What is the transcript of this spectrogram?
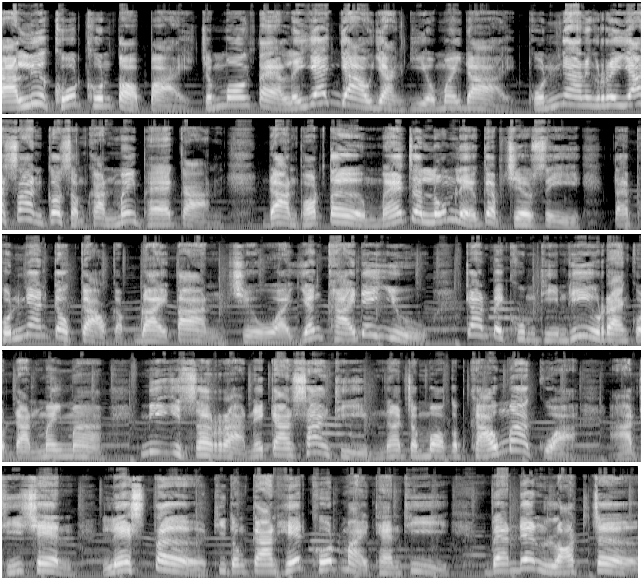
การเลือกโค้ชคนต่อไป จะมองแต่ระยะยาวอย่างเดียวไม่ได้ ผลงานระยะสั้นก็สำคัญไม่แพ้กัน ด้านพอตเตอร์แม้จะล้มเหลวกับเชลซี แต่ผลงานเก่าๆกับไบรตันเชื่อว่ายังขายได้อยู่ การไปคุมทีมที่แรงกดดันไม่มาก มีอิสระในการสร้างทีมน่าจะเหมาะกับเขามากกว่า อาทิเช่นเลสเตอร์ที่ต้องการเฮดโค้ชใหม่แทนที่แบนเดนลอเจอร์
